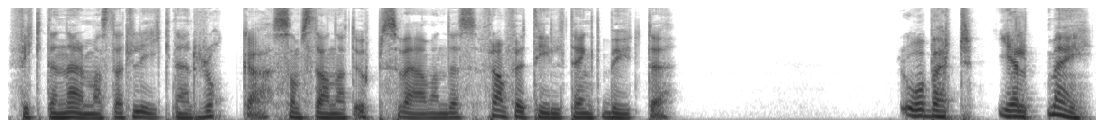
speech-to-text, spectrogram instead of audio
fick den närmast att likna en rocka som stannat uppsvävandes framför ett tilltänkt byte. Robert, Hjälp mig!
